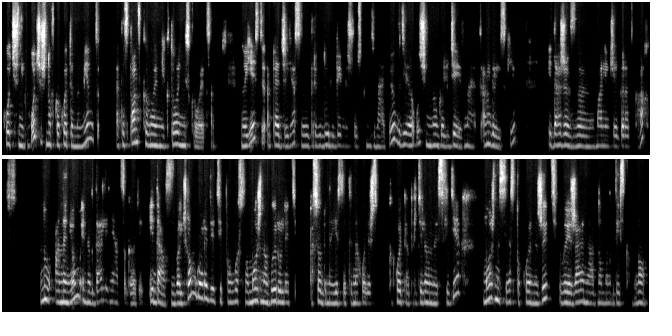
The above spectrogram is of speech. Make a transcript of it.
хочешь не хочешь, но в какой-то момент от испанского никто не скроется. Но есть, опять же, я свою приведу любимейшую Скандинавию, где очень много людей знает английский, и даже в маленьких городках ну, а на нем иногда ленятся говорить. И да, в большом городе типа Осло можно вырулить, особенно если ты находишься в какой-то определенной среде, можно себе спокойно жить, выезжая на одном английском. Но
